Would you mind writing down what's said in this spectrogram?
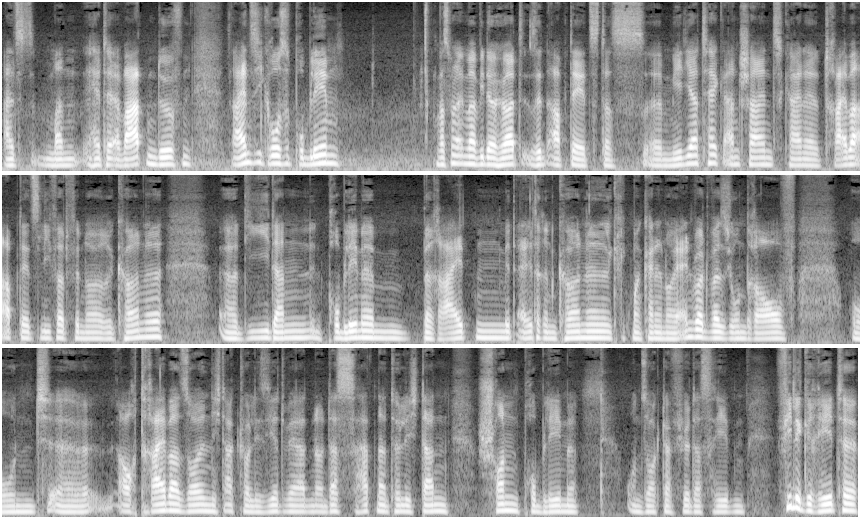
als man hätte erwarten dürfen. Das einzig große Problem, was man immer wieder hört, sind Updates, dass äh, MediaTek anscheinend keine Treiber-Updates liefert für neuere Kernel, äh, die dann Probleme bereiten mit älteren Kernel, kriegt man keine neue Android-Version drauf. Und äh, auch Treiber sollen nicht aktualisiert werden. Und das hat natürlich dann schon Probleme und sorgt dafür, dass eben viele Geräte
